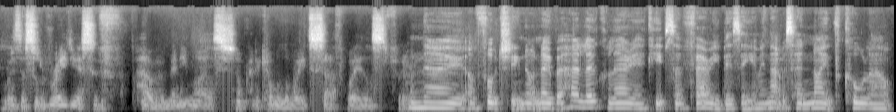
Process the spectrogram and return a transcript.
with a sort of radius of however many miles. She's not going to come all the way to South Wales for. No, unfortunately not. No, but her local area keeps her very busy. I mean, that was her ninth call out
